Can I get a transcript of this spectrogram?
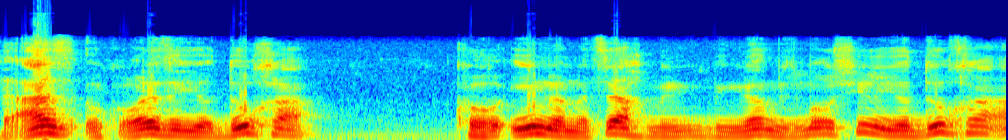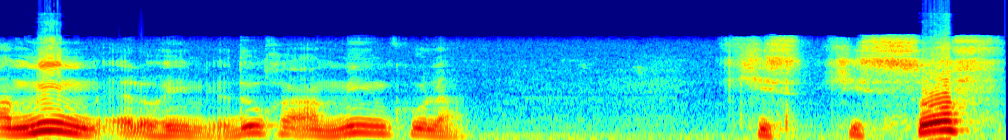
ואז הוא קורא לזה יודוך, קוראים למנצח בגלל מזמור שיר, יודוך עמים אלוהים, יודוך עמים כולם. כי, כי סוף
